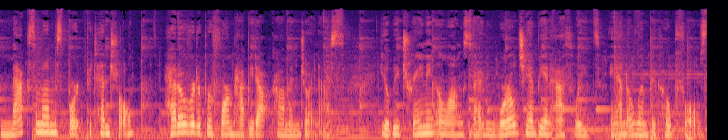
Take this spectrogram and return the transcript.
maximum sport potential, head over to performhappy.com and join us. You'll be training alongside world champion athletes and Olympic hopefuls.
